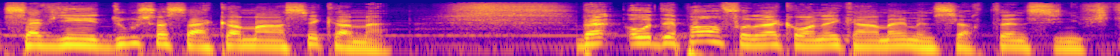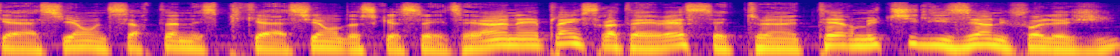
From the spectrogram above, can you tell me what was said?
Ça vient d'où ça? Ça a commencé comment? Ben, au départ, il faudrait qu'on ait quand même une certaine signification, une certaine explication de ce que c'est. Un implant extraterrestre, c'est un terme utilisé en ufologie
